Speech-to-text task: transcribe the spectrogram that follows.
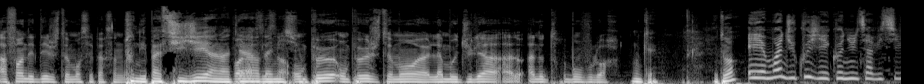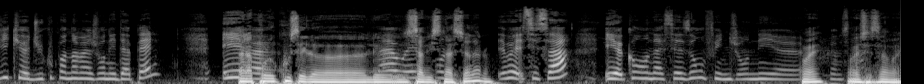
afin d'aider justement ces personnes. Tout n'est pas figé à l'intérieur Voilà, de la ça. mission. On peut, on peut justement euh, la moduler à, à- à notre bon vouloir. Ok. Et toi? Et moi, du coup, j'ai connu le service civique euh, du coup pendant ma journée d'appel. Et Ah, Là, pour euh, le coup, c'est le, le ah ouais, service pour le- national. ouais, c'est ça. Et euh, quand on a 16 ans, on fait une journée euh, Ouais, comme ça. Ouais, c'est ça, ouais.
